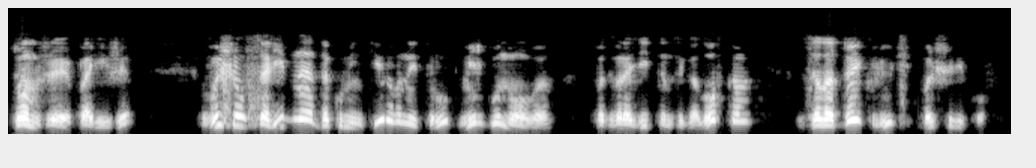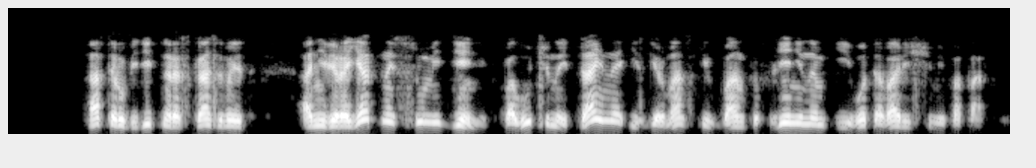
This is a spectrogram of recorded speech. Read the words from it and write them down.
в том же Париже вышел солидно документированный труд Мельгунова под выразительным заголовком «Золотой ключ большевиков». Автор убедительно рассказывает о невероятной сумме денег, полученной тайно из германских банков Лениным и его товарищами по партии.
